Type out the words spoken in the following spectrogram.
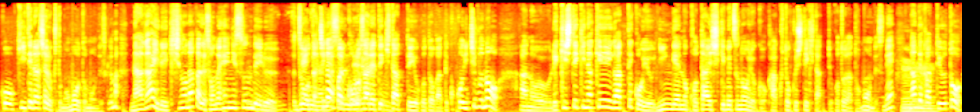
こう聞いてらっしゃる人も思うと思うんですけど、まあ、長い歴史の中でその辺に住んでいる象たちがやっぱり殺されてきたっていうことがあってここ一部のあの歴史的な経緯があってこういう人間の個体識別能力を獲得してきたっていうことだと思うんですね。うん。なんでかっていうと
